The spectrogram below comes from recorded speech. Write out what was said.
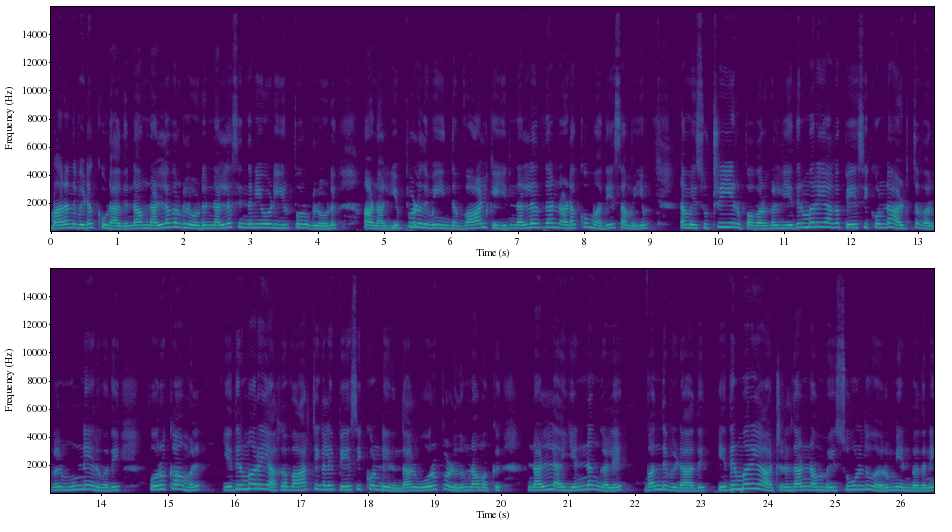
மறந்துவிடக்கூடாது. நாம் நல்லவர்களோடு நல்ல சிந்தனையோடு இருப்பவர்களோடு ஆனால் எப்பொழுதுமே இந்த வாழ்க்கையில் நல்லதுதான் நடக்கும். அதே சமயம் நம்மை சுற்றியிருப்பவர்கள் எதிர்மறையாக பேசிக்கொண்டு அடுத்தவர்கள் முன்னேறுவதை பொறுக்காமல் எதிர்மறையாக வார்த்தைகளை பேசிக்கொண்டிருந்தால் ஒரு பொழுதும் நமக்கு நல்ல எண்ணங்களே வந்துவிடாது எதிர்மறை ஆற்றல் தான் நம்மை சூழ்ந்து வரும் என்பதனை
